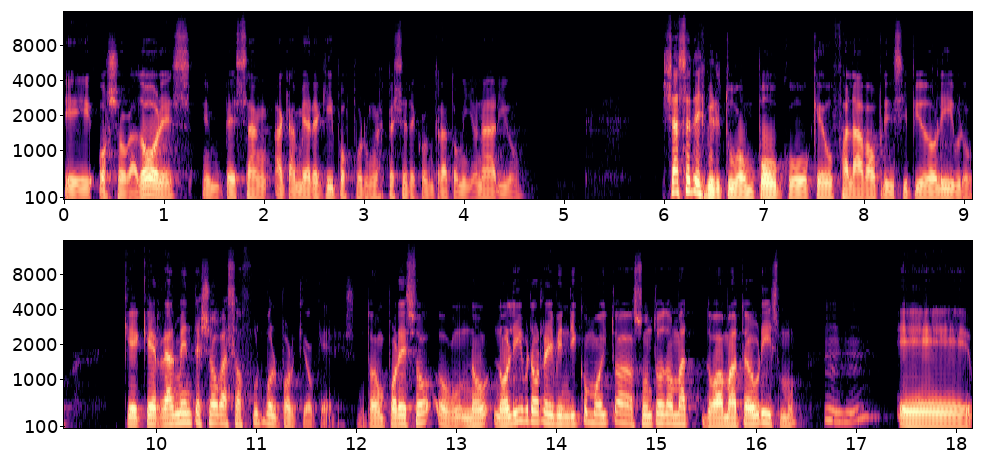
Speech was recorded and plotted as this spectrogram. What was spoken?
eh, os xogadores empezan a cambiar equipos por unha especie de contrato millonario, xa se desvirtúa un pouco o que eu falaba ao principio do libro, que, que realmente xogas ao fútbol porque o queres. Entón, por eso, no, no libro reivindico moito o asunto do, do amateurismo, uh -huh. Eh,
